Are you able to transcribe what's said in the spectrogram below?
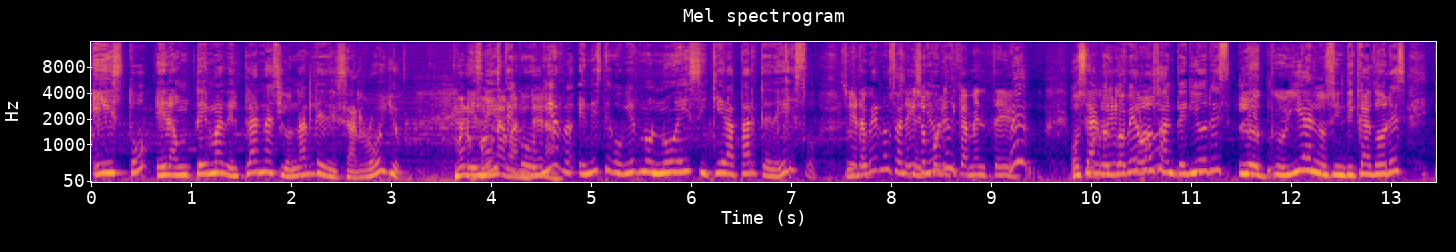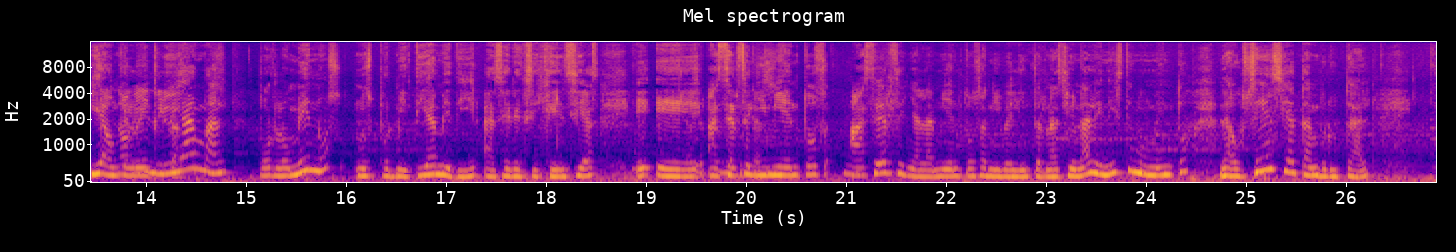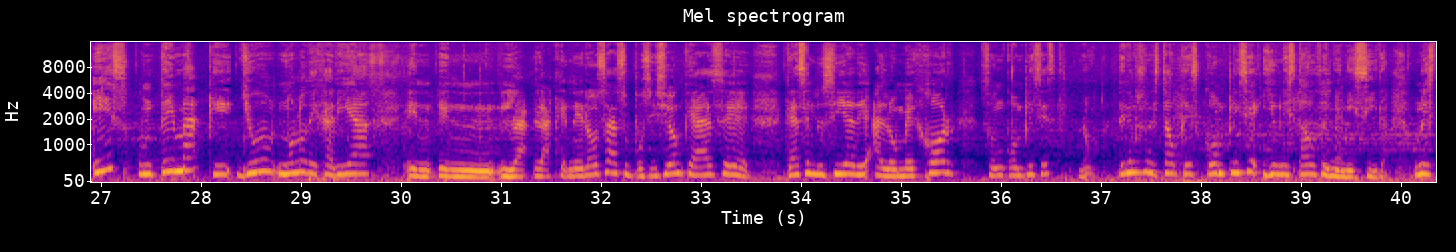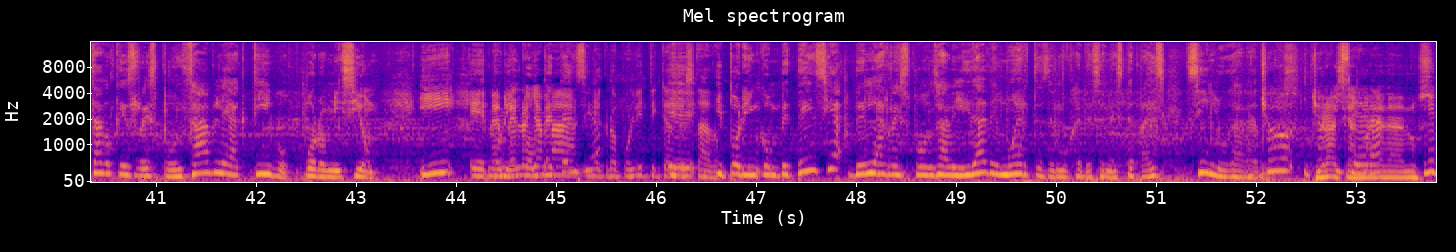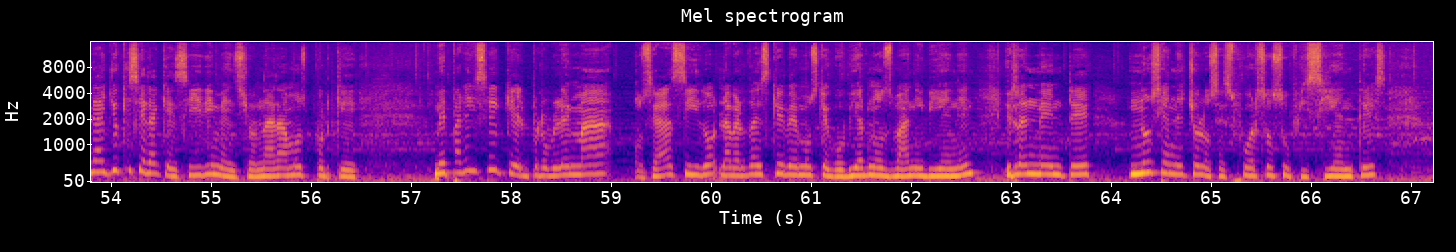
esto era un tema del Plan Nacional de Desarrollo. Bueno, en, este gobierno, en este gobierno no es siquiera parte de eso. Los gobiernos anteriores, políticamente. o sea, los gobiernos anteriores lo incluían los indicadores y aunque lo incluían mal, por lo menos nos permitía medir, hacer exigencias, eh, eh, hacer seguimientos, hacer señalamientos a nivel internacional. En este momento, la ausencia tan brutal es un tema que yo no lo dejaría en, la, generosa suposición que hace, que hace Lucía de a lo mejor son cómplices. No, tenemos un Estado que es cómplice y un Estado feminicida, un Estado que es responsable activo por omisión y eh, por incompetencia de eh, y por incompetencia de la responsabilidad de muertes de mujeres en este país, sin lugar a dudas. Gracias, Mira, yo quisiera que sí dimensionáramos porque me parece que el problema, o sea, ha sido, la verdad es que vemos que gobiernos van y vienen y realmente no se han hecho los esfuerzos suficientes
